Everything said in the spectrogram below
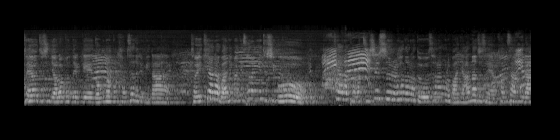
되어주신 여러분들께 너무너무 감사드립니다. 저희 티아라 많이 많이 사랑해주시고 티아라 다 같이 실수를 하더라도 사랑으로 많이 안아주세요. 감사합니다.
